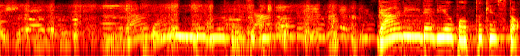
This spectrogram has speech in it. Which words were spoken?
ガーリーレディオポッドキャスト。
